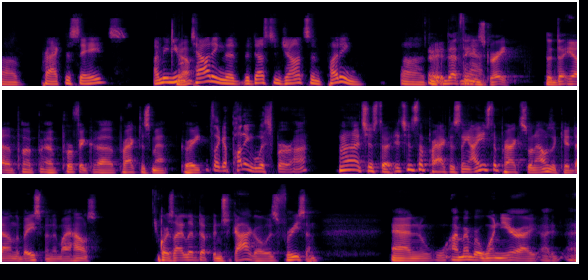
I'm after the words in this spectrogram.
uh, practice aids. I mean, you Yeah. were touting the the Dustin Johnson putting. Uh, that thing mat. is great. The yeah, the p- uh, perfect uh, practice mat. Great. It's like a putting whisper, huh? No, it's just a it's just a practice thing. I used to practice when I was a kid down in the basement at my house. Of course, I lived up in Chicago. It was freezing, and I remember one year I, I, I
